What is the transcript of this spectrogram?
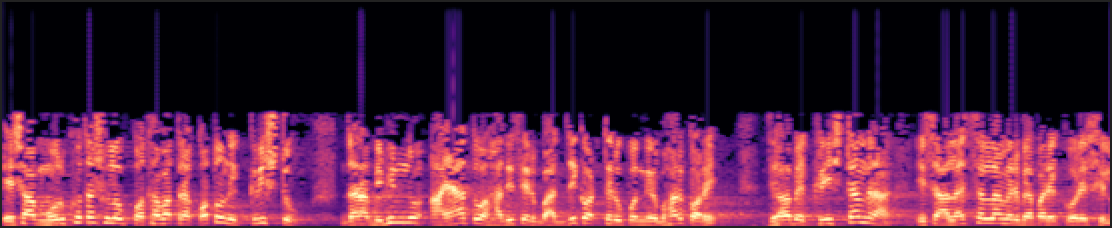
এসব মূর্খতা সুলভ কথাবার্তা কত নিকৃষ্ট যারা বিভিন্ন আয়াত ও হাদিসের বাহ্যিক অর্থের উপর নির্ভর করে যেভাবে খ্রিস্টানরা ঈসা আলাহিসাল্লামের ব্যাপারে করেছিল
